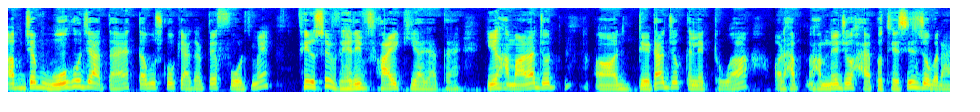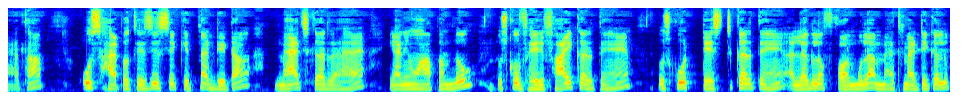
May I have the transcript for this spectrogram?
अब जब वो हो जाता है, तब उसको क्या करते हैं, फोर्थ में, फिर उसे वेरीफाई किया जाता है। ये हमारा जो डेटा जो कलेक्ट हुआ और हमने जो हाइपोथेसिस जो बनाया था, उस हाइपोथेसिस से कितना डेटा मैच कर रहा है, यानी वहाँ पर हम लोग उसको वेरीफाई करते हैं, उसको टेस्ट करते हैं अलग अलग फार्मूला मैथमेटिकल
